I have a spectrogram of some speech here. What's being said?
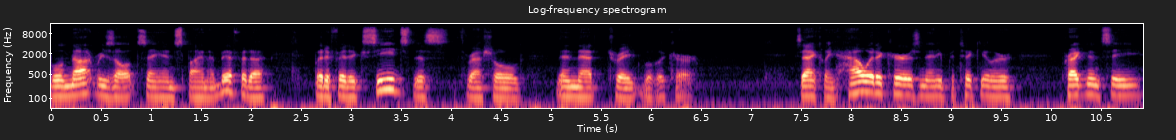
will not result, say, in spina bifida, but if it exceeds this threshold, then that trait will occur. Exactly how it occurs in any particular pregnancy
